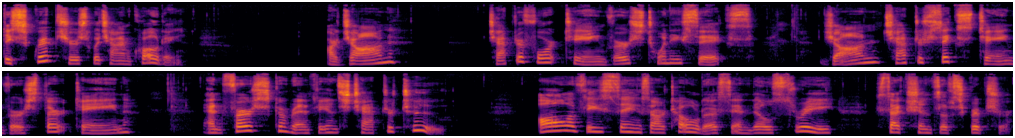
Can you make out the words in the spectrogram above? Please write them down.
The scriptures which I am quoting are John chapter 14, verse 26, John chapter 16, verse 13, and 1 Corinthians chapter 2. All of these things are told us in those three sections of Scripture.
